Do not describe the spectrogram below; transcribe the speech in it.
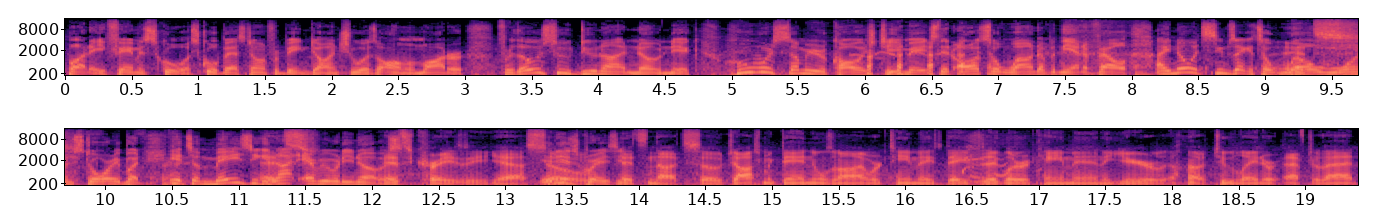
but a famous school, a school best known for being Don Shula's alma mater. For those who do not know, Nick, who were some of your college teammates that also wound up in the NFL? I know it seems like it's a well-worn story, but it's amazing and not everybody knows. It's crazy, yeah. So it is crazy. It's nuts. So Josh McDaniels and I were teammates. Dave Ziegler came in a year uh, two later after that.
